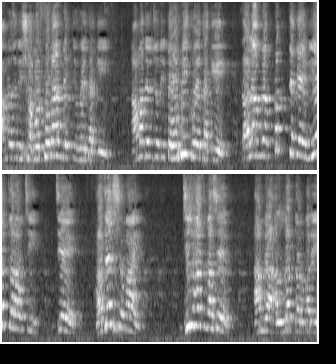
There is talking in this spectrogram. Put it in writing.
আমরা যদি সমর্থবান ব্যক্তি হয়ে থাকি, আমাদের যদি তৌফিক হয়ে থাকে, তাহলে আমরা প্রত্যেকে নিয়োগ করা উচিত যে হজের সময় জিলহজ মাসের আমরা আল্লাহর দরবারে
